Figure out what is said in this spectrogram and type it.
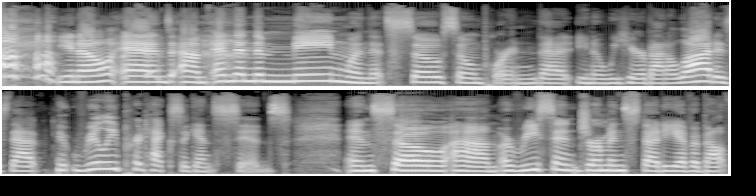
you know. And um, and then the main one that's so so important that you know we hear about a lot is that it really protects against SIDS. And so um, a recent German study of about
